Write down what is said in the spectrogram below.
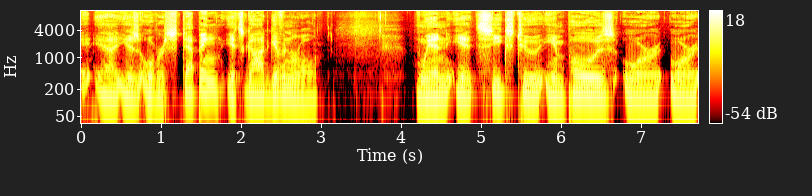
uh, is overstepping its God-given role when it seeks to impose or or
